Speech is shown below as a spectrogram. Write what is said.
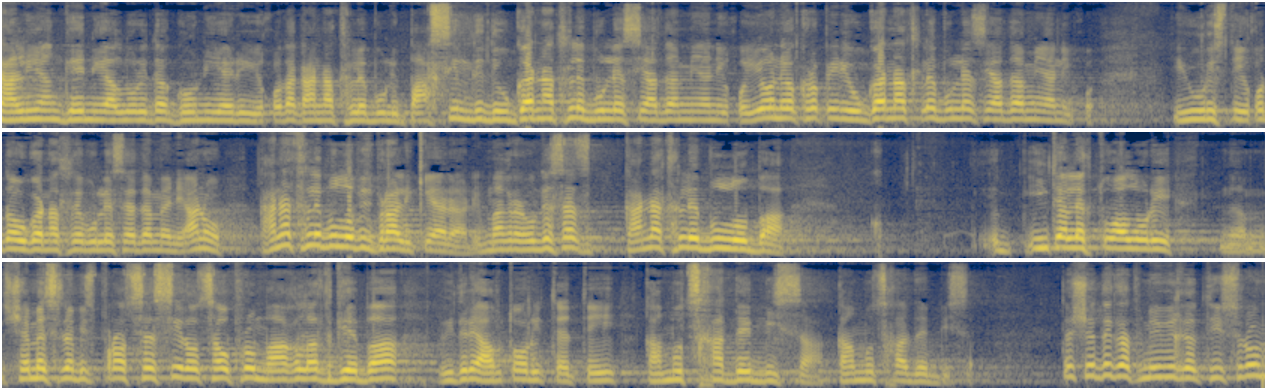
ძალიან გენიალური და გონიერი იყო და განათლებული, ბასილდიდი უგანათლებულესი ადამიანი იყო, იონე ოქროპირი უგანათლებულესი ადამიანი იყო. იურისტი იყო და უგანათლებულესი ადამიანი. ანუ განათლებულობის ბრალი კი არ არის, მაგრამ ოდესაც განათლებულობა ინტელექტუალური შემეცნების პროცესი როცა უფრო მაღლა დგება ვიდრე ავტორიტეტი გამოცხადებისა, გამოცხადებისა. და შედეგად მივიღეთ ის, რომ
